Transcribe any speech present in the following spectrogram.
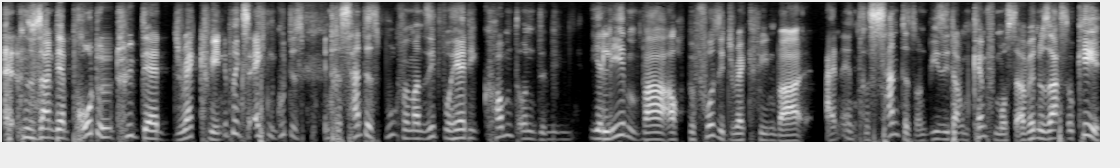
Äh, sozusagen der Prototyp der Drag Queen. Übrigens echt ein gutes, interessantes Buch, wenn man sieht, woher die kommt und ihr Leben war, auch bevor sie Drag Queen war, ein interessantes und wie sie darum kämpfen musste. Aber wenn du sagst, okay,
